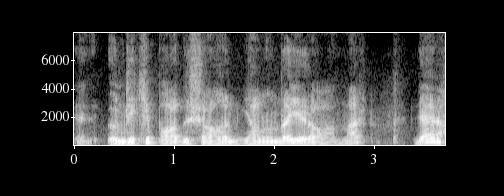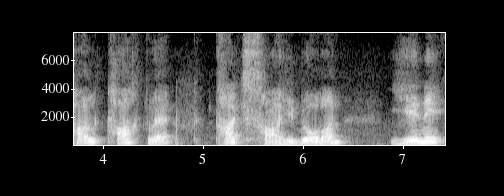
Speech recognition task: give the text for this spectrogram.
yani önceki padişahın yanında yer alanlar derhal taht ve taç sahibi olan yeni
